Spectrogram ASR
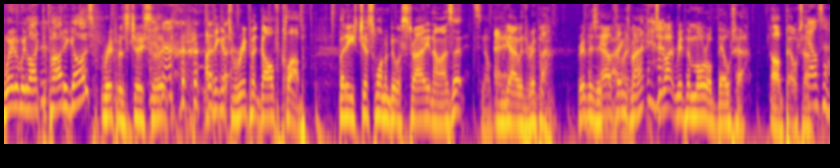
Where do we like to party, guys? Rippers GC. I think it's Ripper Golf Club. But he's just wanted to Australianise it It's not and go with Ripper. Ripper's a How are things, one. mate? Do you like Ripper more or Belter? Oh, Belter. Belter.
